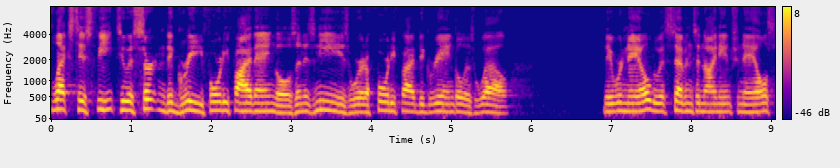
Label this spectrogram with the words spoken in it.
flexed his feet to a certain degree, 45 angles, and his knees were at a 45 degree angle as well. They were nailed with seven to nine inch nails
